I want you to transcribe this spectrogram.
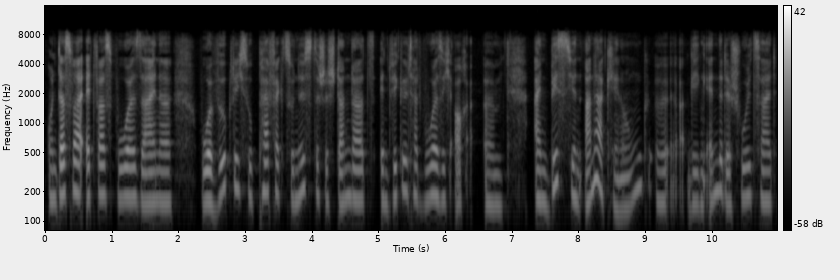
Und das war etwas, wo er seine, wo er wirklich so perfektionistische Standards entwickelt hat, wo er sich auch ähm, ein bisschen Anerkennung äh, gegen Ende der Schulzeit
